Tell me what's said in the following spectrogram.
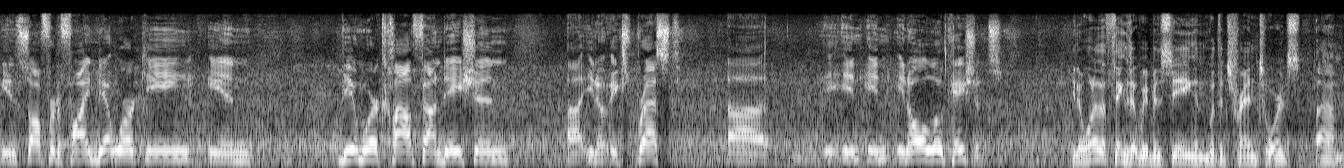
in software-defined networking, in VMware Cloud Foundation, uh, you know, expressed uh, in, in, in all locations. You know, one of the things that we've been seeing with the trend towards um,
